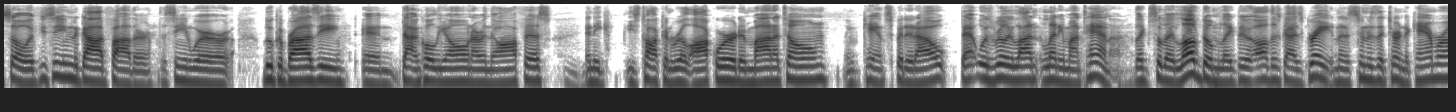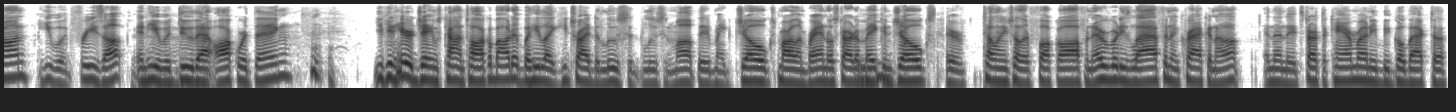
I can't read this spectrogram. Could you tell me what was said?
So if you see him The Godfather, the scene where Luca Brasi and Don Corleone are in the office mm-hmm. and he he's talking real awkward and monotone and can't spit it out, that was really Lenny Montana. Like so they loved him, like they oh this guy's great, and then as soon as they turned the camera on, he would freeze up and he would do that awkward thing. You can hear James Caan talk about it, but he like he tried to loosen loosen him up. They'd make jokes. Marlon Brando started making mm-hmm. jokes. They're telling each other fuck off, and everybody's laughing and cracking up. And then they'd start the camera, and he'd be go back to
